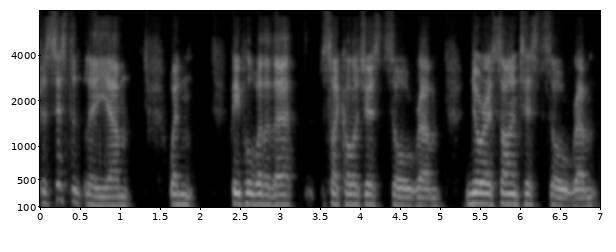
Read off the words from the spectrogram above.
persistently, um, when people, whether they're psychologists or um, neuroscientists or um,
